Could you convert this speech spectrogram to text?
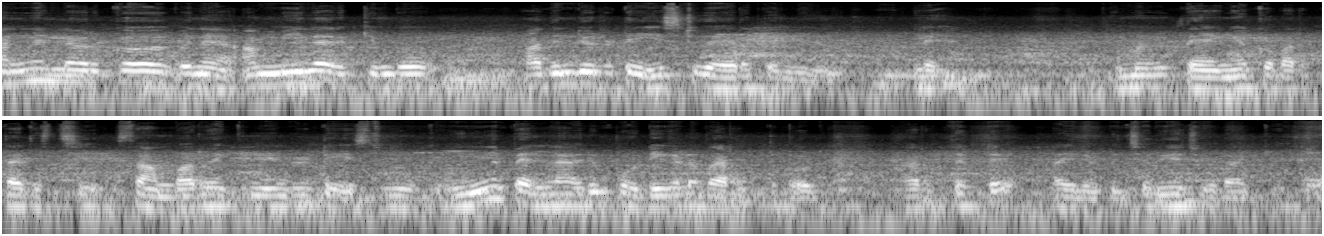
അന്നെല്ലാവർക്ക് പിന്നെ അമ്മിയിൽ അരയ്ക്കുമ്പോൾ അതിന്റെ ഒരു ടേസ്റ്റ് വേറെ തന്നെയാണ് അല്ലേ? നമ്മൾ തേങ്ങയൊക്കെ വറുത്തരച്ച് സാമ്പാർ വയ്ക്കുന്നതിന്റെ ഒരു ടേസ്റ്റ് നോക്കി. ഇന്നിപ്പോൾ എല്ലാവരും പൊടികൾ വറുത്ത് വറുത്തിട്ട് അതിലോട്ട് ചെറിയ ചൂടാക്കിയിട്ട്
